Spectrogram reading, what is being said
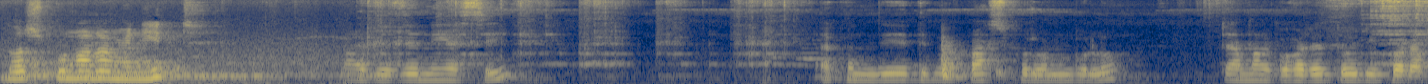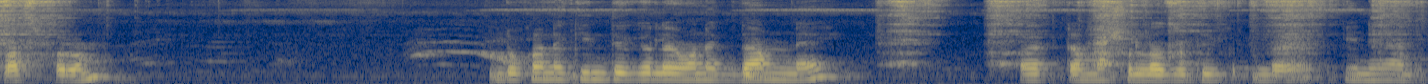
দশ পনেরো মিনিট ভেজে নিয়েছি। এখন দিয়ে দিব পাঁচফোড়নগুলো। এটা আমার ঘরে তৈরি করা পাঁচফোড়ন। দোকানে কিনতে গেলে অনেক দাম নেয়। কয়েকটা মশলা যদি কিনে আনি।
